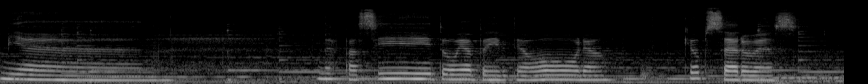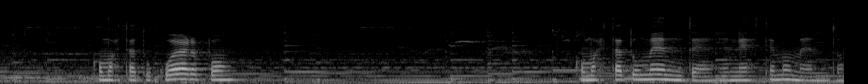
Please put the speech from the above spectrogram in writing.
Bien. Despacito voy a pedirte ahora que observes cómo está tu cuerpo, cómo está tu mente en este momento.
